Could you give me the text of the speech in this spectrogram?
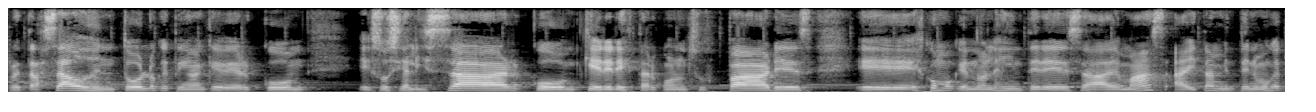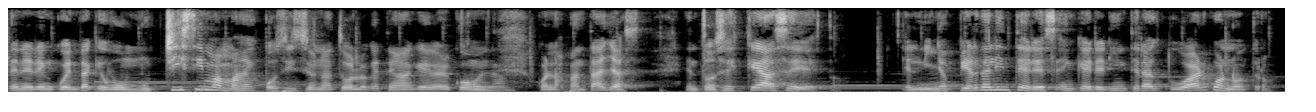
retrasados en todo lo que tenga que ver con eh, socializar, con querer estar con sus pares, eh, es como que no les interesa. Además, ahí también tenemos que tener en cuenta que hubo muchísima más exposición a todo lo que tenga que ver con, con las pantallas. Entonces, ¿qué hace esto? El niño pierde el interés en querer interactuar con otro.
